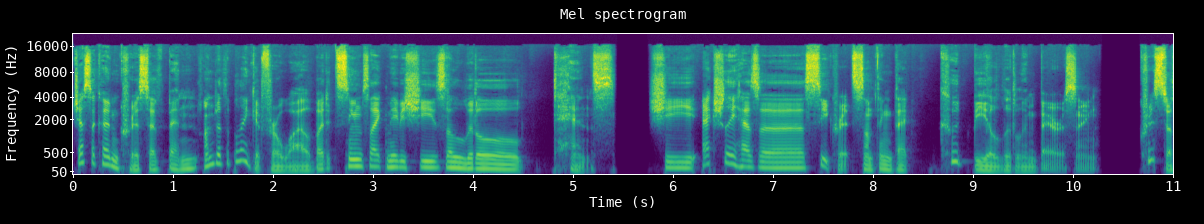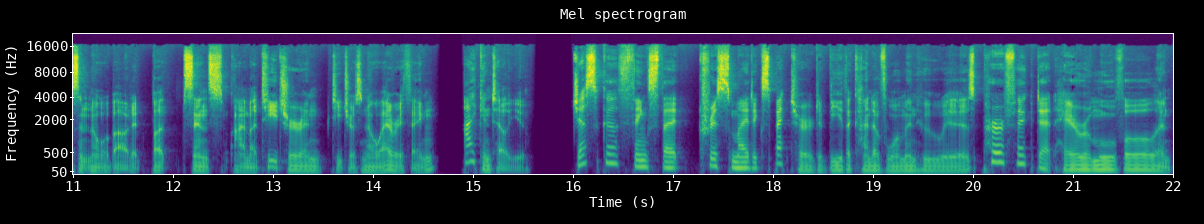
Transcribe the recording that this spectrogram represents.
Jessica and Chris have been under the blanket for a while, but it seems like maybe she's a little tense. She actually has a secret, something that could be a little embarrassing. Chris doesn't know about it, but since I'm a teacher and teachers know everything, I can tell you. Jessica thinks that Chris might expect her to be the kind of woman who is perfect at hair removal and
